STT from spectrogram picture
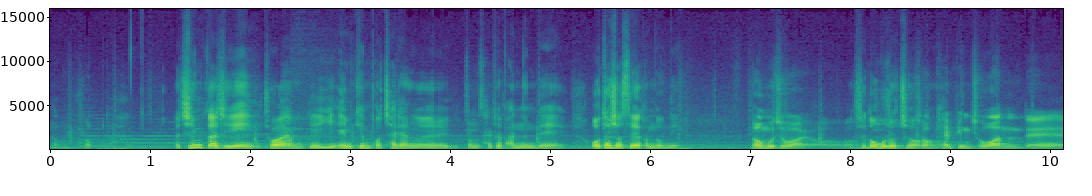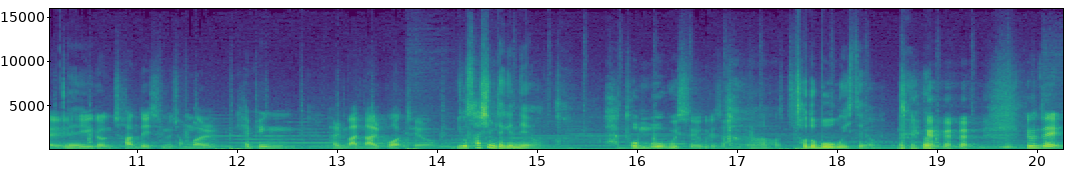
너무 부럽다. 지금까지 저와 함께 이 M 캠퍼 차량을 좀 살펴봤는데 어떠셨어요, 감독님? 너무 좋아요. 저 너무 좋죠. 저 캠핑 좋아하는데 네. 이런 차 한 대 있으면 정말 캠핑 할맛 날 것 같아요. 이거 사시면 되겠네요. 아, 돈 모으고 있어요. 그래서 아, 저도 모으고 있어요. 그런데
